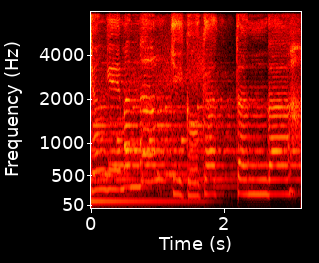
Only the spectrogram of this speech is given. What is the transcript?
향기만 남기고 갔단다.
